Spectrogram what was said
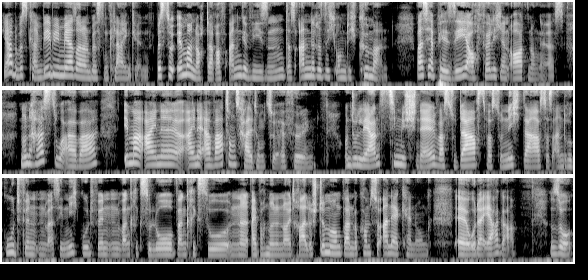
Ja, du bist kein Baby mehr, sondern du bist ein Kleinkind. Bist du immer noch darauf angewiesen, dass andere sich um dich kümmern. Was ja per se auch völlig in Ordnung ist. Nun hast du aber immer eine, eine Erwartungshaltung zu erfüllen und du lernst ziemlich schnell, was du darfst, was du nicht darfst, was andere gut finden, was sie nicht gut finden, wann kriegst du Lob, wann kriegst du ne, einfach nur eine neutrale Stimmung, wann bekommst du Anerkennung äh, oder Ärger. So.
